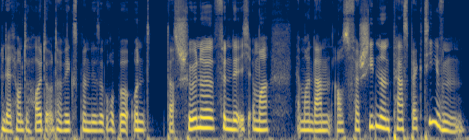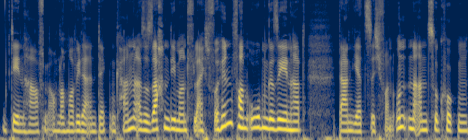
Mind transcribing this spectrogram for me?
in der ich heute unterwegs bin, diese Gruppe. Und das Schöne finde ich immer, wenn man dann aus verschiedenen Perspektiven den Hafen auch nochmal wieder entdecken kann. Also Sachen, die man vielleicht vorhin von oben gesehen hat, dann jetzt sich von unten anzugucken.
